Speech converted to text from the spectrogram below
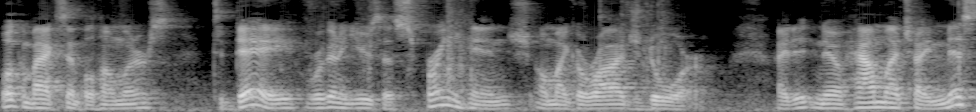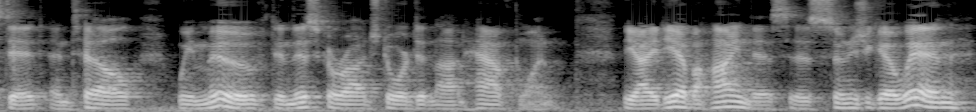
Welcome back, Simple Homeowners. Today, we're gonna use a spring hinge on my garage door. I didn't know how much I missed it until we moved and this garage door did not have one. The idea behind this is as soon as you go in,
